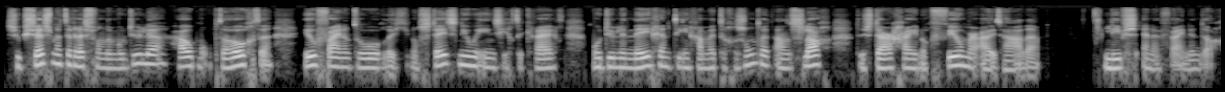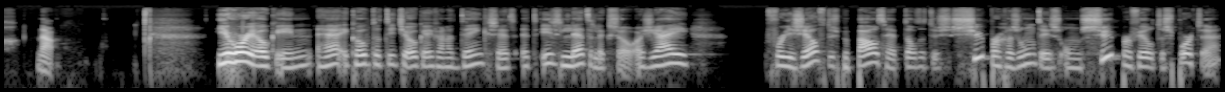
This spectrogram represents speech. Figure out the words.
Succes met de rest van de module. Houd me op de hoogte. Heel fijn om te horen dat je nog steeds nieuwe inzichten krijgt. Module 9 en 10 gaan met de gezondheid aan de slag, dus daar ga je nog veel meer uithalen. Liefs en een fijne dag. Nou. Hier hoor je ook in, hè, ik hoop dat dit je ook even aan het denken zet. Het is letterlijk zo. Als jij voor jezelf dus bepaald hebt dat het dus super gezond is om super veel te sporten,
